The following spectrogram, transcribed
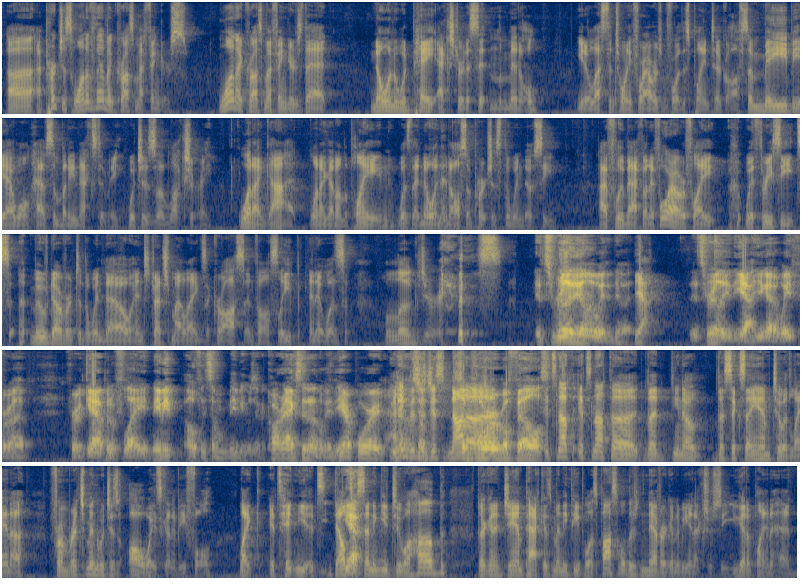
Uh, I purchased one of them and crossed my fingers. One, I crossed my fingers that no one would pay extra to sit in the middle, you know, less than 24 hours before this plane took off. So maybe I won't have somebody next to me, which is a luxury. What I got when I got on the plane was that no one had also purchased the window seat. I flew back on a four hour flight with three seats, moved over to the window and stretched my legs across and fell asleep, and it was luxurious. It's really the only way to do it. yeah. It's really yeah. You got to wait for a for a gap in a flight. Maybe hopefully someone maybe it was in a car accident on the way to the airport. I think this is just not some a- horrible fell. It's not. It's not the the you know the six a.m. to Atlanta from Richmond, which is always going to be full. Like it's hitting you. It's Delta Yeah. sending you to a hub. They're going to jam pack as many people as possible. There's never going to be an extra seat. You got to plan ahead.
